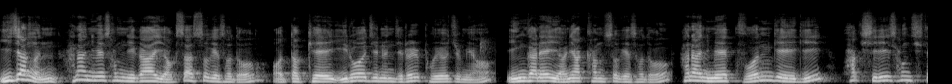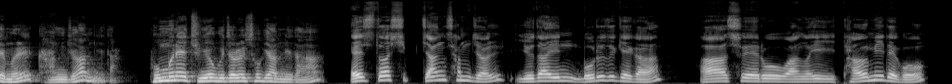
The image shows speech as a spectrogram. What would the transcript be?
이 장은 하나님의 섭리가 역사 속에서도 어떻게 이루어지는지를 보여주며 인간의 연약함 속에서도 하나님의 구원 계획이 확실히 성취됨을 강조합니다. 본문의 중요 구절을 소개합니다. 에스더 10장 3절 유다인 모르드게가 아수에로 왕의 다음이 되고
